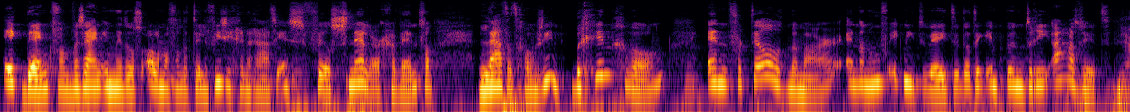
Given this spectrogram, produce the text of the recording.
ik denk van we zijn inmiddels allemaal van de televisiegeneratie en veel sneller gewend van laat het gewoon zien. Begin gewoon en vertel het me maar. En dan hoef ik niet te weten dat ik in punt 3a zit. Ja.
